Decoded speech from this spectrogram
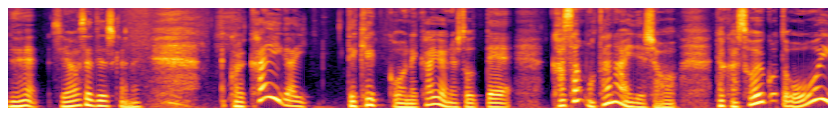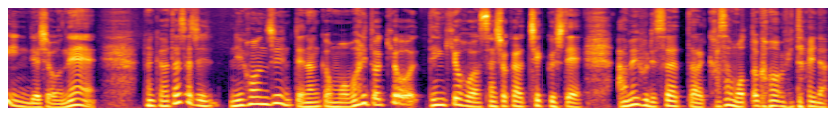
ね幸せでしかない。これ海外で結構ね、海外の人って傘持たないでしょ。だからそういうこと多いんでしょうね。なんか私たち日本人ってなんかもう割と今日天気予報は最初からチェックして、雨降りそうやったら傘持っとこうみたいな、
